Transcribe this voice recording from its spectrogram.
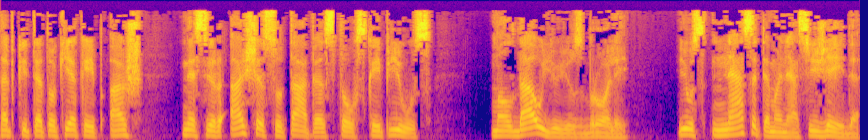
Tapkite tokie kaip aš, nes ir aš esu tapęs toks kaip jūs. Maldauju jūs, broliai. Jūs nesate manęs įžeidę.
